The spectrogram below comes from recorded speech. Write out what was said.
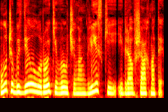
Лучше бы сделал уроки, выучил английский, играл в шахматы.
